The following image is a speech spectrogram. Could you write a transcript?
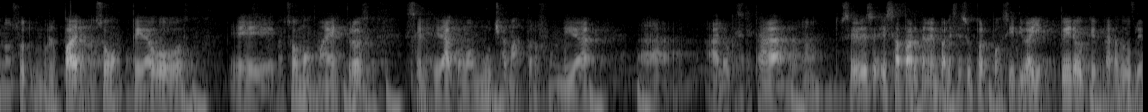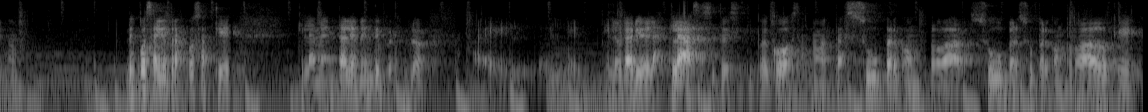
nosotros los padres no somos pedagogos, no somos maestros, se les da como mucha más profundidad a, a lo que se está dando, ¿no? Entonces esa parte me parece súper positiva y espero que perdure, ¿no? Después hay otras cosas que, lamentablemente, por ejemplo, el, horario de las clases y todo ese tipo de cosas, ¿no? Está súper comprobado, súper, súper comprobado que,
